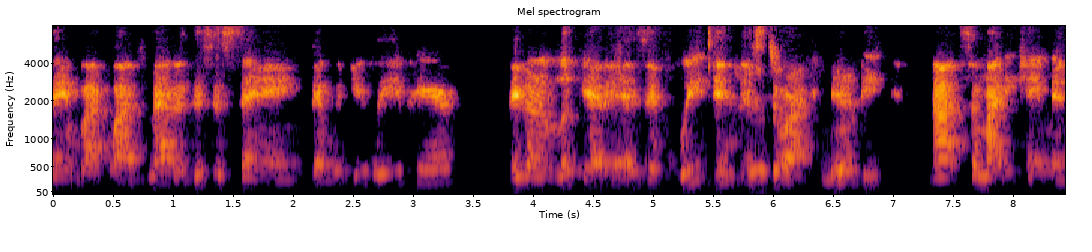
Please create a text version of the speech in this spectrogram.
saying Black Lives Matter. This is saying that when you leave here, they're going to look at it as if we did this to our community not somebody came in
